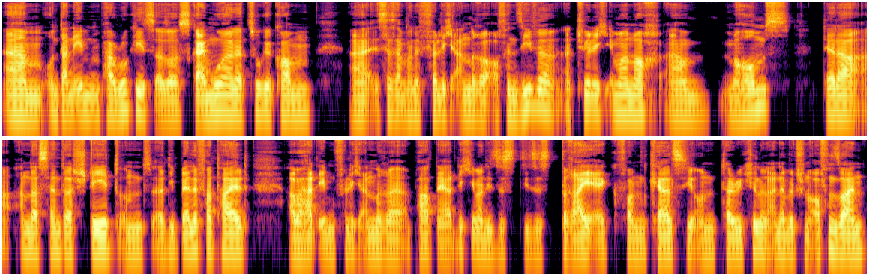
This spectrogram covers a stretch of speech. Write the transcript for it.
ähm, und dann eben ein paar Rookies, also Sky Moore dazugekommen, äh, ist das einfach eine völlig andere Offensive. Natürlich immer noch ähm, Mahomes, der da an der Center steht und äh, die Bälle verteilt, aber er hat eben völlig andere Partner. Er hat nicht immer dieses, dieses Dreieck von Kelsey und Tyreek Hill und einer wird schon offen sein.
